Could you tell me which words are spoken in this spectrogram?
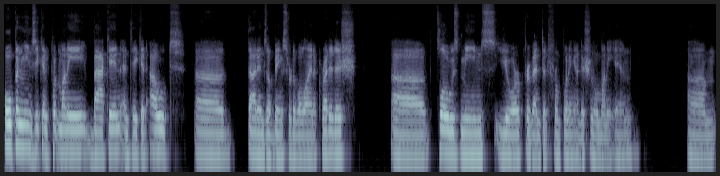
Open means you can put money back in and take it out. Uh, that ends up being sort of a line of credit-ish. Uh, closed means you're prevented from putting additional money in. Um,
